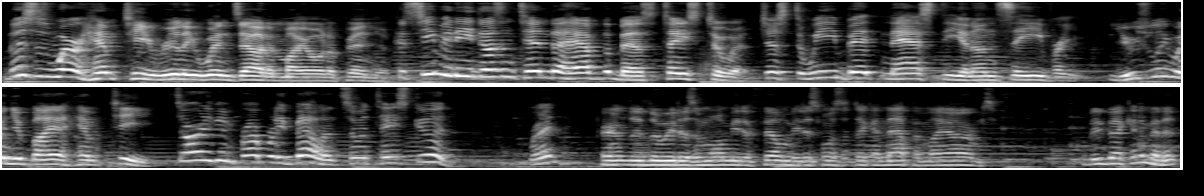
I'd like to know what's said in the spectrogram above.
This is where hemp tea really wins out in my own opinion. Cause CBD doesn't tend to have the best taste to it. Just a wee bit nasty and unsavory. Usually when you buy a hemp tea, it's already been properly balanced so it tastes good. Right? Apparently Louis doesn't want me to film, he just wants to take a nap in my arms. I'll be back in a minute.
